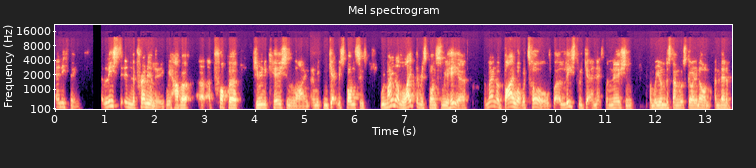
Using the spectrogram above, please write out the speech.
anything. At least in the Premier League, we have a, a, a proper communication line, and we can get responses. We might not like the responses we hear, we might not buy what we're told, but at least we get an explanation and we understand what's going on. And then, of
